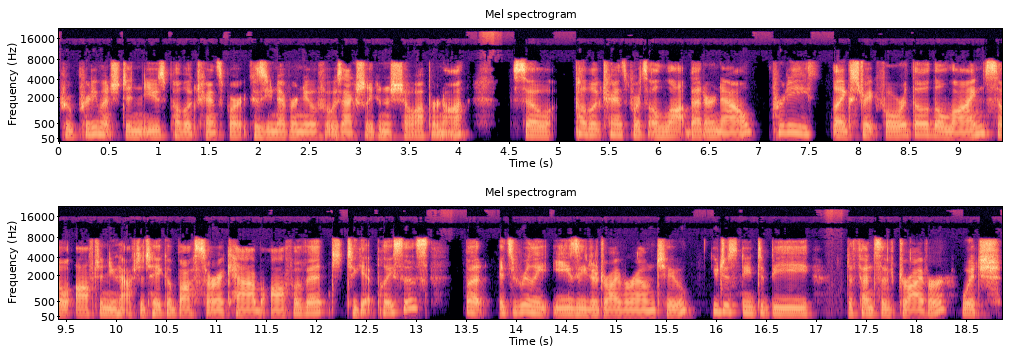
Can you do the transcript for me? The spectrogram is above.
who pretty much didn't use public transport because you never knew if it was actually going to show up or not. So public transport's a lot better now. Pretty like straightforward though, the line. So often you have to take a bus or a cab off of it to get places. But it's really easy to drive around too. You just need to be defensive driver, which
